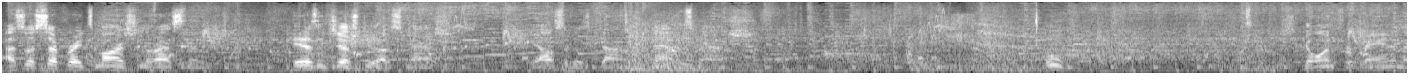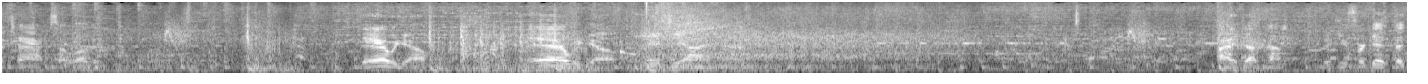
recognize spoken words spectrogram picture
That's what separates Mars from the rest of them. He doesn't just do up smash. He also does down, down smash. Ooh. Just going for random attacks. I love it. There we go. There we go. Hit the Iron Man. Alright, Duck Hunt. Did you forget that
